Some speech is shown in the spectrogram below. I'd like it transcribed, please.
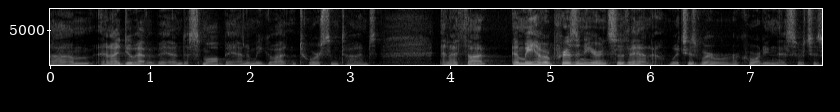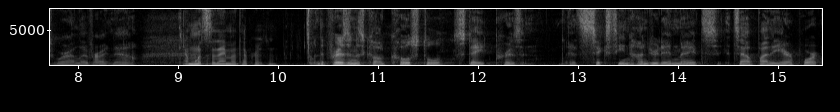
um, and I do have a band, a small band, and we go out and tour sometimes. And I thought, and we have a prison here in Savannah, which is where we're recording this, which is where I live right now. And what's the name of that prison? The prison is called Coastal State Prison. It's 1,600 inmates. It's out by the airport.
